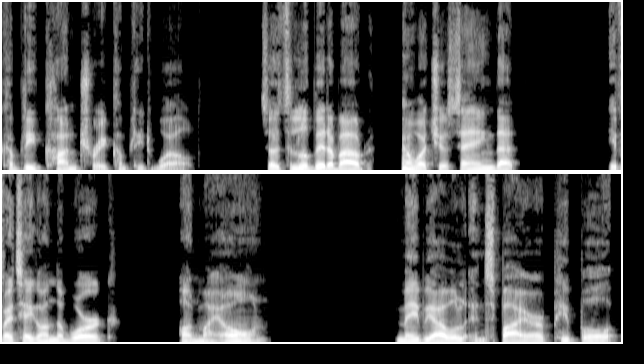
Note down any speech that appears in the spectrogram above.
complete country, complete world. So it's a little bit about what you're saying that if I take on the work on my own, maybe I will inspire people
